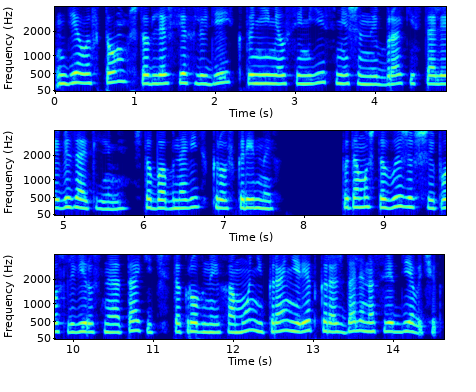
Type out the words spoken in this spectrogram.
Дело в том, что для всех людей, кто не имел семьи, смешанные браки стали обязательными, чтобы обновить кровь коренных. Потому что выжившие после вирусной атаки чистокровные хамони крайне редко рождали на свет девочек.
